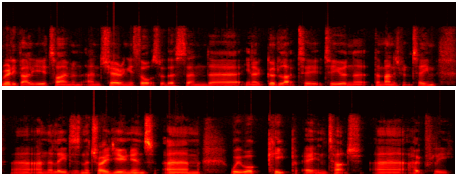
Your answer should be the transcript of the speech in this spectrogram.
really value your time and, and, sharing your thoughts with us. And uh, you know, good luck to, to you and the, the management team uh, and the leaders in the trade unions. Um, we will keep in touch. Uh, hopefully,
